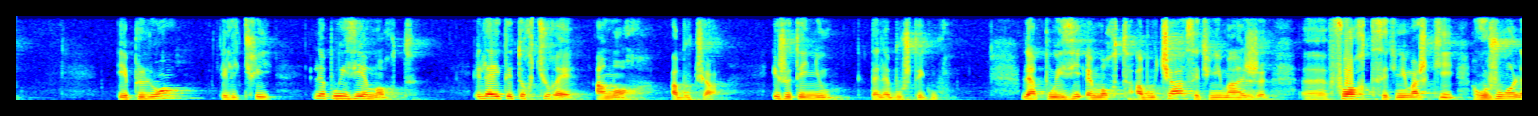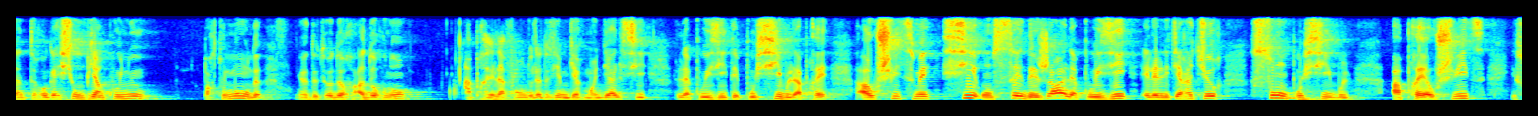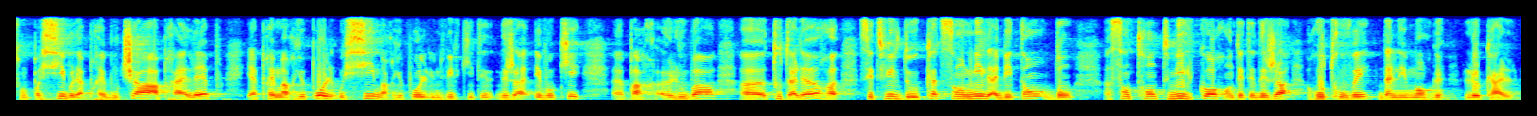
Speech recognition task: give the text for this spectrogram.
Et plus loin, elle écrit La poésie est morte. Elle a été torturée à mort à Boucha et jetée nue dans la bouche d'égout. La poésie est morte à Boucha, c'est une image euh, forte, c'est une image qui rejoint l'interrogation bien connue par tout le monde, euh, de Théodore Adorno, après la fin de la Deuxième Guerre mondiale, si la poésie était possible après Auschwitz, mais si on sait déjà la poésie et la littérature sont possibles après Auschwitz, ils sont possibles après Boucha, après Alep et après Mariupol aussi. Mariupol, une ville qui était déjà évoquée euh, par euh, Louba tout à l'heure, cette ville de 400 000 habitants dont 130 000 corps ont été déjà retrouvés dans les morgues locales.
